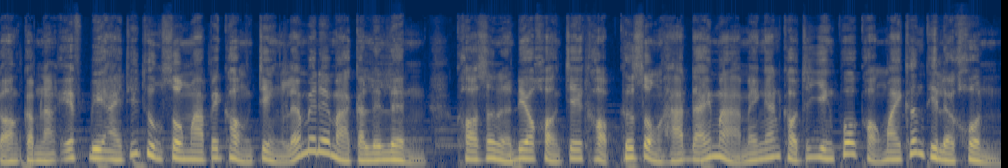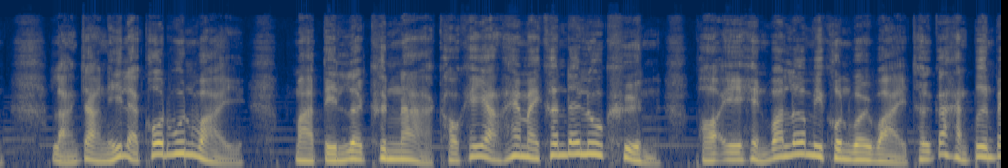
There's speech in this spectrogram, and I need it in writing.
กองกำลัง FBI ที่ถูกส่งมาเป็นของจริงและไม่ได้มากันเล่นๆ ข้อเสนอเดียวของเจคอบคือส่งฮาร์ดไดร์มาไม่งั้นเขาจะยิงพวกของไมเคิลทีละคน หลังจากนี้แหละโคตรวุ่นวายมาตินเลือดขึ้นหน้า เขาแค่อยากให้ไมเคิลได้ลูกคืน พอเอเห็นว่าเริ่มมีคนโวยวายเธอก็หันปืนไป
